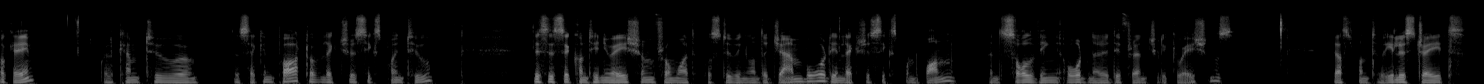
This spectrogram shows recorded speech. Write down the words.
Okay, welcome to uh, the second part of lecture 6.2. This is a continuation from what I was doing on the Jamboard in lecture 6.1 when solving ordinary differential equations. Just want to illustrate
